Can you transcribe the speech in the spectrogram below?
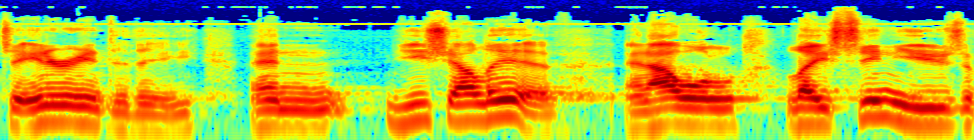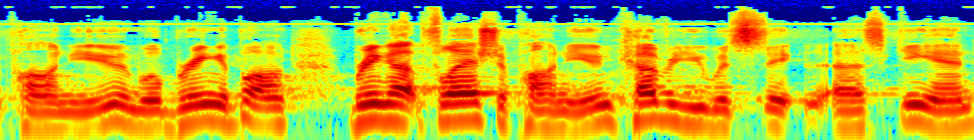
to enter into thee, and ye shall live and I will lay sinews upon you, and will bring upon bring up flesh upon you, and cover you with uh, skin,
